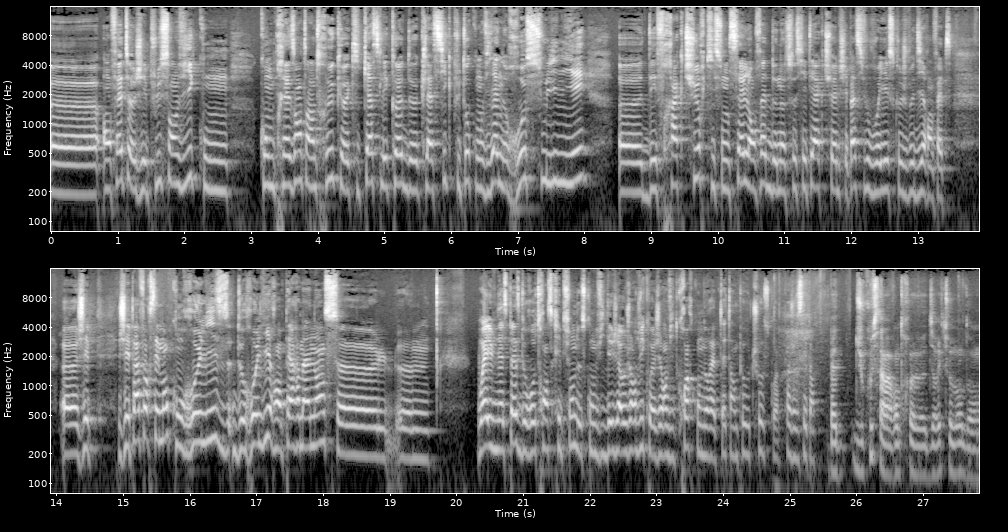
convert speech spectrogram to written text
euh, en fait, j'ai plus envie qu'on qu'on me présente un truc qui casse les codes classiques plutôt qu'on vienne ressouligner euh, des fractures qui sont celles en fait de notre société actuelle. Je sais pas si vous voyez ce que je veux dire en fait. Euh, j'ai pas forcément qu'on relise de relire en permanence euh, le- ouais, une espèce de retranscription de ce qu'on vit déjà aujourd'hui, quoi. J'ai envie de croire qu'on aurait peut-être un peu autre chose, quoi. Enfin, je sais pas. Bah, du coup, ça rentre euh, directement dans,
